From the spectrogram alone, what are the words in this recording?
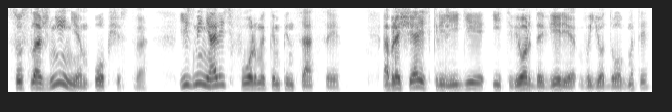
С усложнением общества изменялись формы компенсации. Обращаясь к религии и твердо веря в ее догматы,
